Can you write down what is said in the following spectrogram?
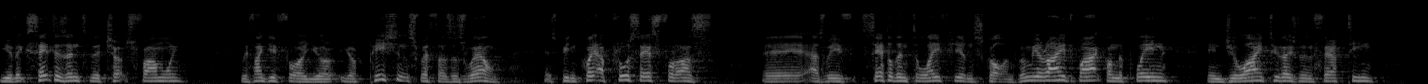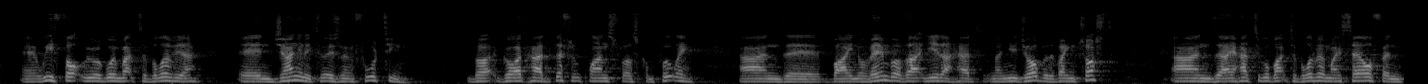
you've accepted us into the church family. We thank you for your, your patience with us as well. It's been quite a process for us uh, as we've settled into life here in Scotland. When we arrived back on the plane in July 2013, uh, we thought we were going back to Bolivia in January 2014. But God had different plans for us completely. And uh, by November of that year, I had a new job with the Vine Trust. And I had to go back to Bolivia myself and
